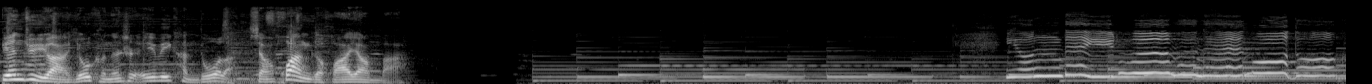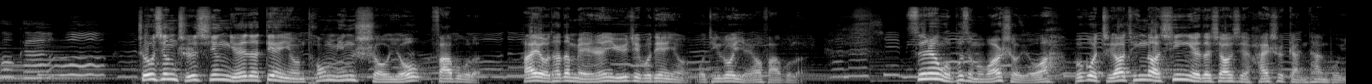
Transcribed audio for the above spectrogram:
编剧啊有可能是 A V 看多了，想换个花样吧。周星驰星爷的电影同名手游发布了，还有他的《美人鱼》这部电影，我听说也要发布了。虽然我不怎么玩手游啊，不过只要听到星爷的消息，还是感叹不已。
